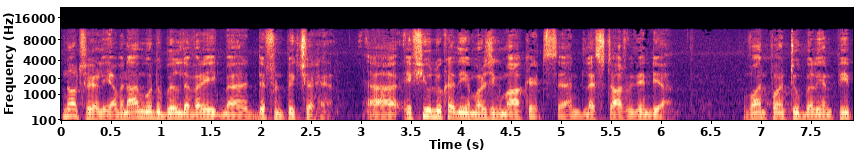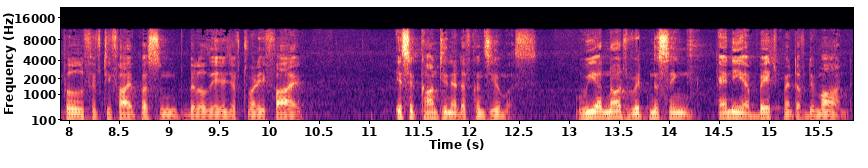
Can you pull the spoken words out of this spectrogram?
Not really. I mean, I'm going to build a very uh, different picture here. Uh, if you look at the emerging markets, and let's start with India, 1.2 billion people, 55% below the age of 25, it's a continent of consumers. We are not witnessing any abatement of demand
